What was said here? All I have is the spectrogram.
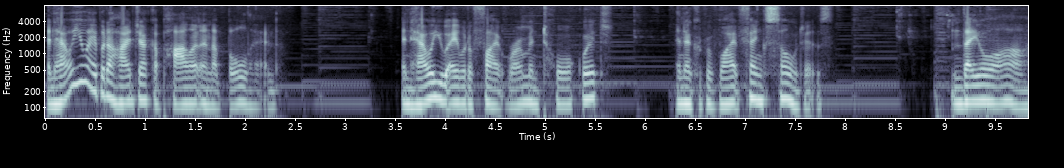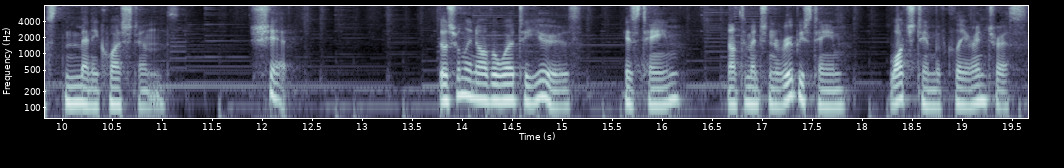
And how were you able to hijack a pilot and a bullhead? And how were you able to fight Roman Torchwick and a group of White Fang soldiers? They all asked many questions. Shit. There was really no other word to use. His team, not to mention Ruby's team, watched him with clear interest.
